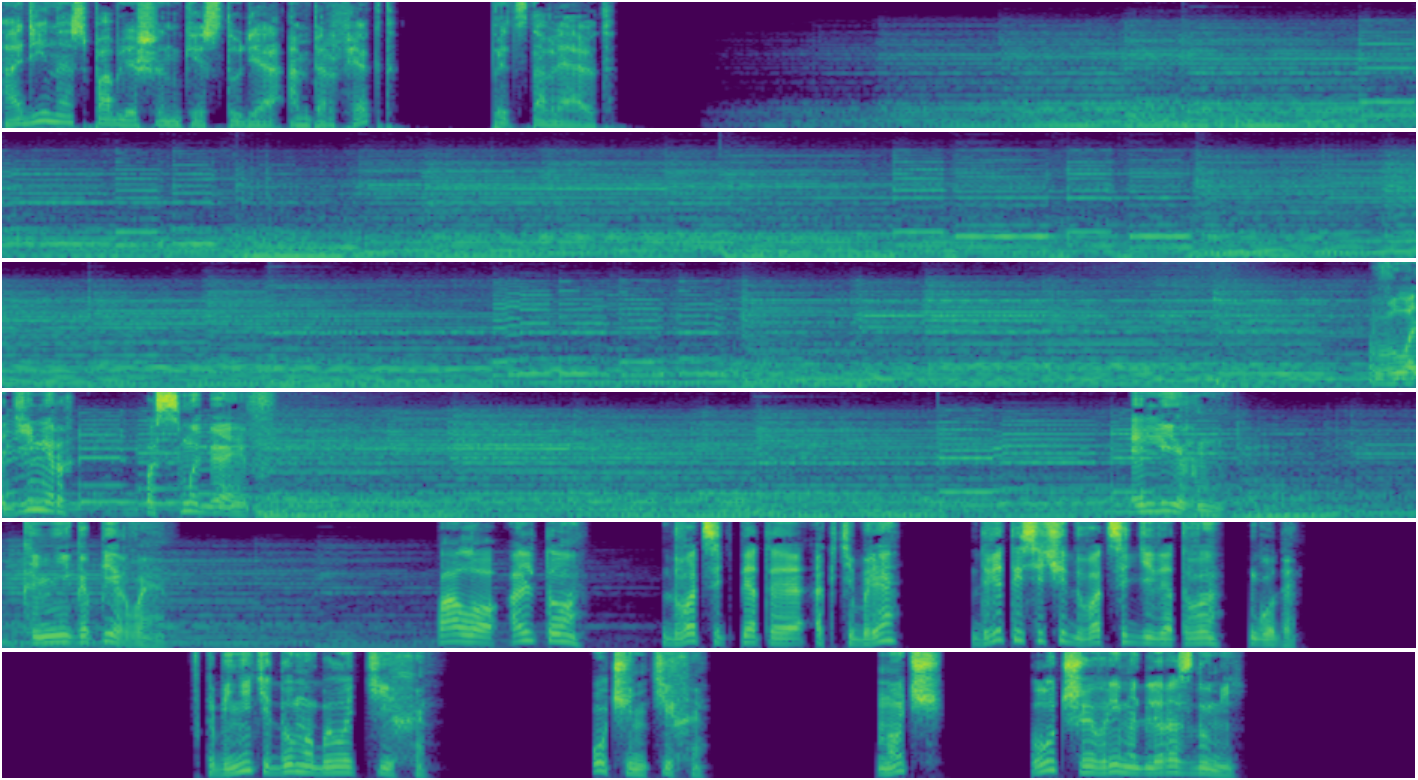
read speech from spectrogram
1С паблишинг и студия Amperfect представляют. Владимир Посмыгаев Элирм Книга первая Пало-Альто 25 октября 2029 года В кабинете дома было тихо. Очень тихо. Ночь — лучшее время для раздумий.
